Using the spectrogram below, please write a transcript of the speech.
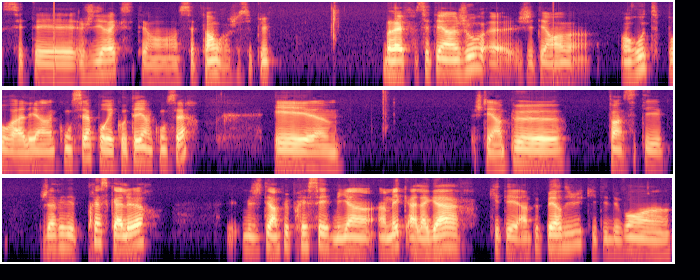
c'était, je dirais que c'était en septembre, je sais plus. Bref, c'était un jour, euh, j'étais en, en, route pour aller à un concert, pour écouter un concert, et euh, j'étais un peu, enfin, c'était j'arrivais presque à l'heure, mais j'étais un peu pressé. Mais il y a un, mec à la gare qui était un peu perdu, qui était devant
